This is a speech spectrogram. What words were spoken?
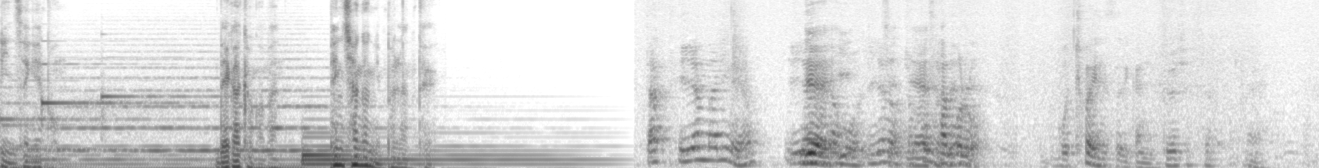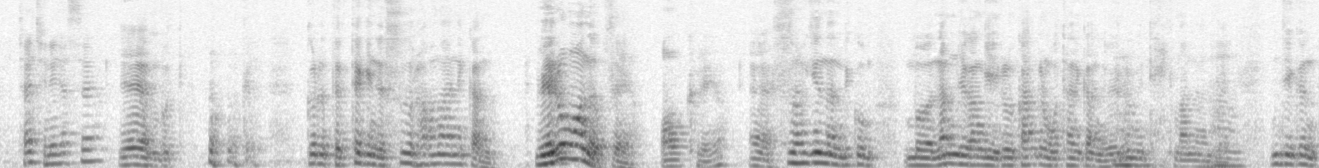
인생의 봄 내가 경험한 팽창강 임플란트 딱 1년 만이네요. 1년 네, 이- 1년 조금 네, 3월로 됐네. 뭐 초에 했으니까요. 그러셨어요. 네. 잘 지내셨어요? 예, 뭐 그런 덕택이 이제 수술하고 나니까 외로움은 없어요. 어 그래요? 예, 수술하기는 있고 뭐 남녀 관계 이런 관계를 못 하니까 외로움이 음. 되게 많았는데 음. 이제 그건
